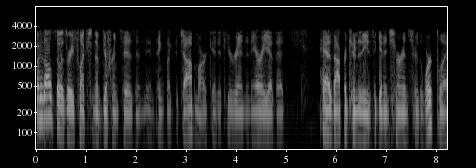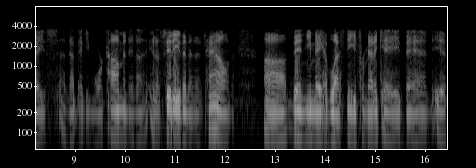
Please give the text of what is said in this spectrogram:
But it also is a reflection of differences in, in things like the job market. If you're in an area that has opportunities to get insurance through the workplace, and that may be more common in a in a city than in a town, uh, then you may have less need for Medicaid than if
